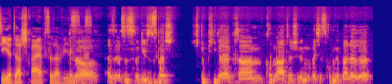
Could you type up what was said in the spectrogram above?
die ihr da schreibt, oder wie ist genau. das? Genau, also das ist wirklich super stupider Kram, chromatisch, irgendwelches Rumgeballere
